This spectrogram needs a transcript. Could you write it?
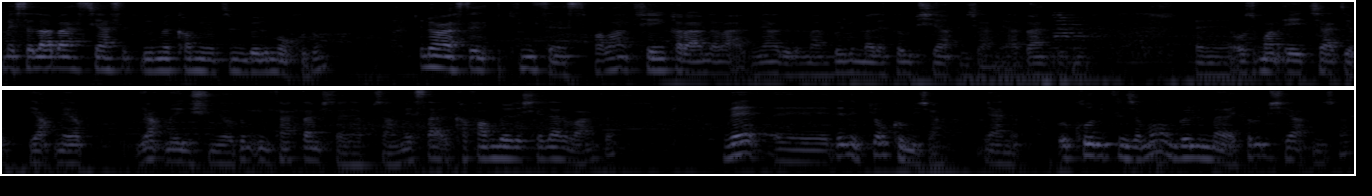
Mesela ben siyaset bilimi ve kamu yönetimi bölümü okudum. Üniversitenin ikinci senesi falan şeyin kararını verdim. Ya dedim ben bölümle alakalı bir şey yapmayacağım ya. Ben dedim ee, o zaman e-ticaret yap, yapmaya, yapmayı düşünüyordum. İnternetten bir şeyler yapacağım vesaire. Kafamda öyle şeyler vardı. Ve e, dedim ki okumayacağım. Yani okulu bitireceğim ama bölümle alakalı bir şey yapmayacağım.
